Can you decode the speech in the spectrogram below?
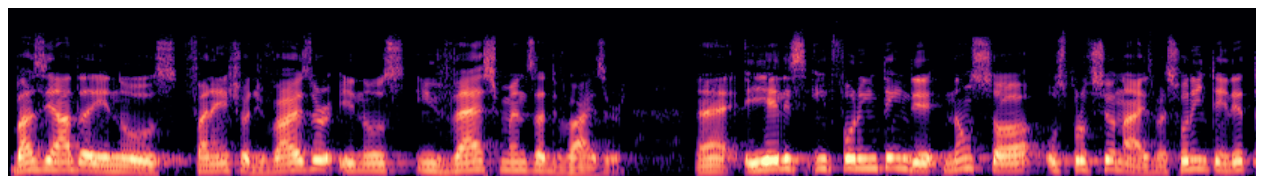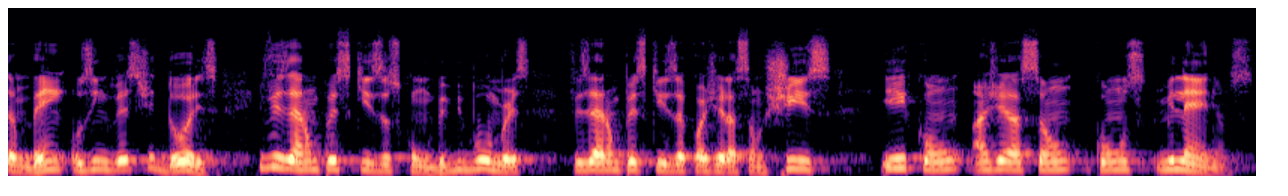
baseada aí nos Financial Advisor e nos Investments Advisor. Né? E eles foram entender não só os profissionais, mas foram entender também os investidores. E fizeram pesquisas com baby boomers, fizeram pesquisa com a geração X e com a geração com os millennials.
